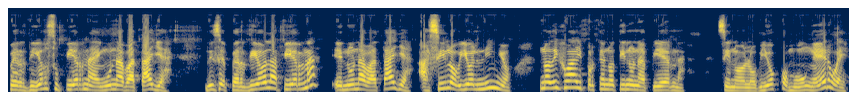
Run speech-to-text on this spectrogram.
perdió su pierna en una batalla? Dice, perdió la pierna en una batalla, así lo vio el niño. No dijo, ay, ¿por qué no tiene una pierna? Sino lo vio como un héroe,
